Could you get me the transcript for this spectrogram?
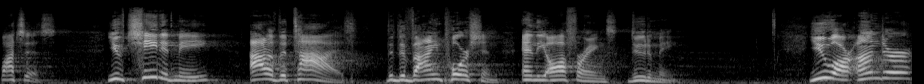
Watch this. You've cheated me out of the tithe, the divine portion, and the offerings due to me. You are under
